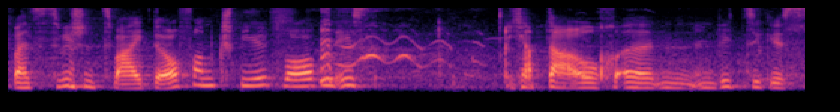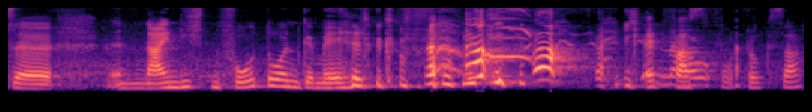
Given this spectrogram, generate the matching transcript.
weil es zwischen zwei Dörfern gespielt worden ist. Ich habe da auch äh, ein, ein witziges, äh, nein, nicht ein Foto, ein Gemälde gefunden. ich hätte Genau. fast Foto gesagt.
